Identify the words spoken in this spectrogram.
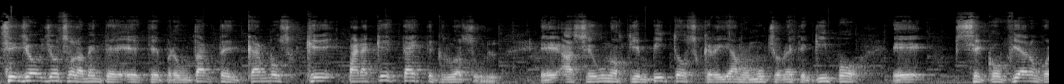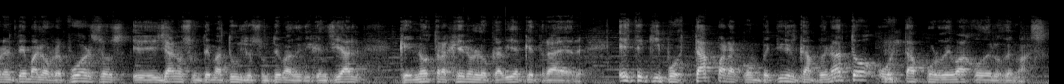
Sí, yo, yo solamente este, preguntarte, Carlos, ¿qué, ¿para qué está este Cruz Azul? Eh, hace unos tiempitos creíamos mucho en este equipo, eh, se confiaron con el tema de los refuerzos, eh, ya no es un tema tuyo, es un tema dirigencial, que no trajeron lo que había que traer. ¿Este equipo está para competir el campeonato o está por debajo de los demás?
